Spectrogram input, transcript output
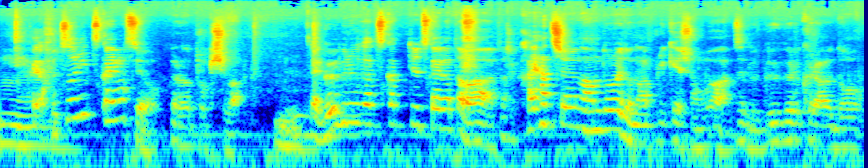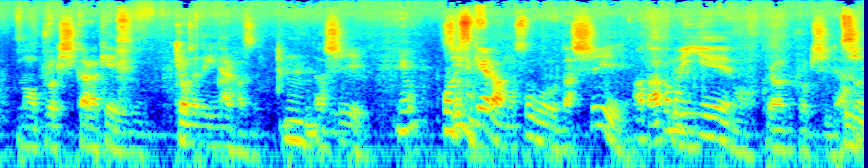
うん。いや普通に使いますよ、クラウドプロキシは。で Google が使ってる使い方は、確か開発者用の Android のアプリケーションは全部 Google クラウドのプロキシから経由に強制的になるはず。うん。だし、いや C スケーラーもそうだし、あと赤間 EA もクラウドプロキシだし、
